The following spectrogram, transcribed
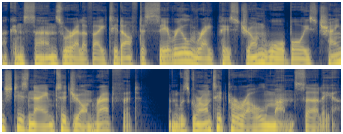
Her concerns were elevated after serial rapist John Worboys changed his name to John Radford and was granted parole months earlier.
